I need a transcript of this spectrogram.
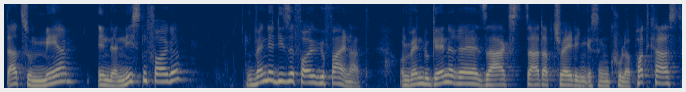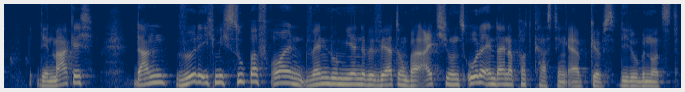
Dazu mehr in der nächsten Folge. Wenn dir diese Folge gefallen hat und wenn du generell sagst, Startup Trading ist ein cooler Podcast, den mag ich, dann würde ich mich super freuen, wenn du mir eine Bewertung bei iTunes oder in deiner Podcasting-App gibst, die du benutzt.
